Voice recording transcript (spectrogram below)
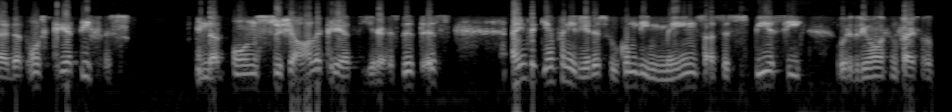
uh, dat ons kreatief is en dat ons sosiale kreature is. Dit is eintlik een van die redes hoekom die mens as 'n spesies oor 350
